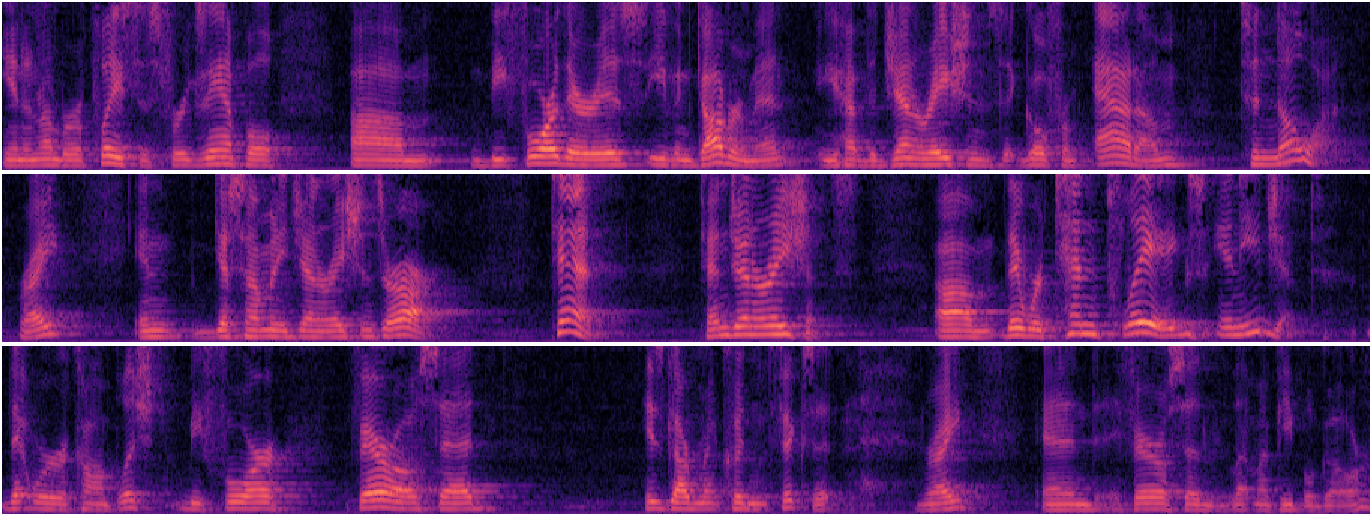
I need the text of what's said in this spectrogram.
in a number of places. For example, um, before there is even government, you have the generations that go from Adam to Noah, right? And guess how many generations there are? 10. 10 generations. Um, there were 10 plagues in Egypt that were accomplished before Pharaoh said his government couldn't fix it, right? And Pharaoh said, Let my people go, or,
